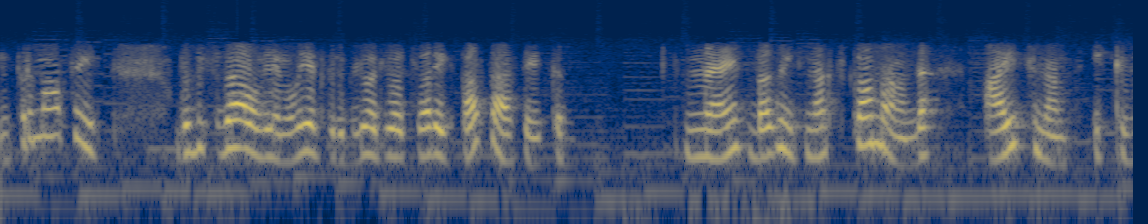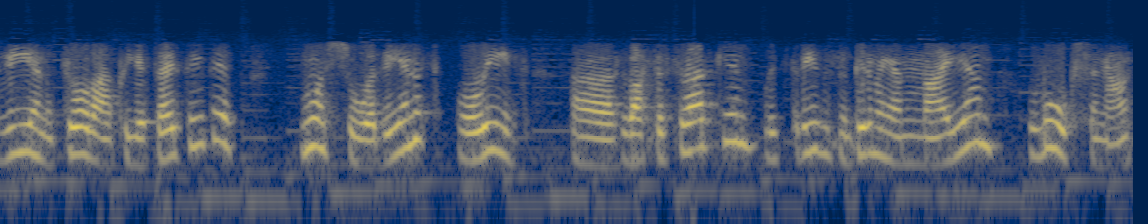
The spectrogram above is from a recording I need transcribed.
informāciju. Tad es vēl vienu lietu gribu ļoti, ļoti svarīgi pastāstīt, ka mēs, baznīcas nakts komanda, aicinām ikvienu cilvēku iesaistīties no šodienas līdz uh, vasaras svētkiem līdz 31. maijam lūkšanās.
